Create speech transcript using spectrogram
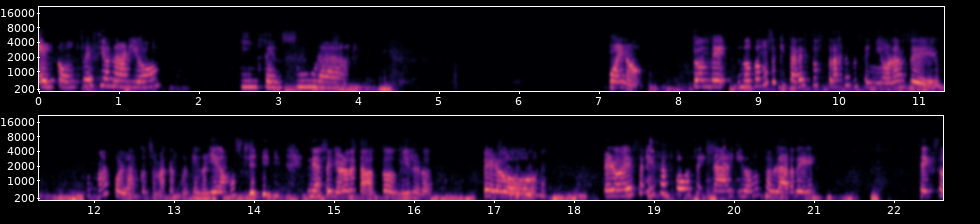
el confesionario sin censura. Bueno, donde nos vamos a quitar estos trajes de señoras de de Polanco, chamacas, porque no llegamos ni a señoras de Tabasco 2000, ¿verdad? Pero, pero esa, esa pose y tal, y vamos a hablar de sexo,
